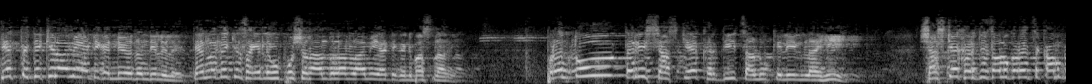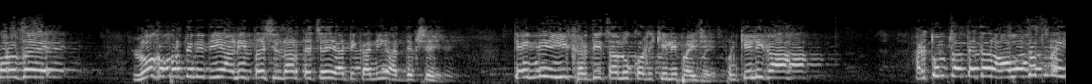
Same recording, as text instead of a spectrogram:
ते ते देखील आम्ही या ठिकाणी निवेदन दिलेलं आहे. त्यांना देखील सांगितलं उपोषण आंदोलनाला आम्ही या ठिकाणी बसणार आहे. परंतु तरी शासकीय खरेदी चालू केलेली नाही. शासकीय खरेदी चालू करायचं काम कोणाचं आहे? लोकप्रतिनिधी आणि तहसीलदार त्याचे या ठिकाणी अध्यक्ष त्यांनी ही खरेदी चालू केली पाहिजे. पण केली का? अरे तुमचा त्याच्यावर आवाजच नाही.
